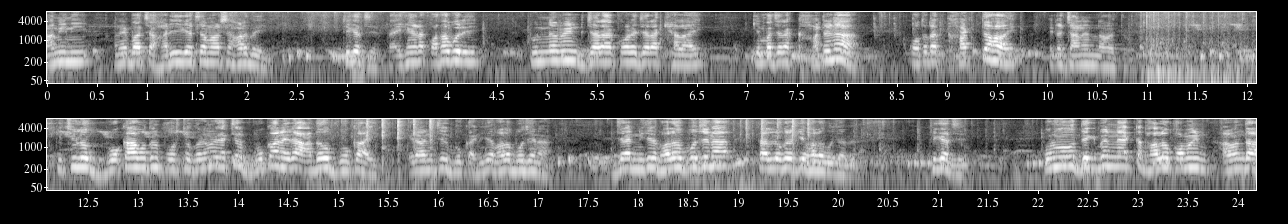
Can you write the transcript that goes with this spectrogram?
নামিনি, অনেক বাচ্চা হারিয়ে গেছে আমার, সে হারবেই। ঠিক আছে? তাই এখানে একটা কথা বলি টুর্নামেন্ট যারা করে, যারা খেলায়, কিংবা যারা খাটে না, কতটা খাটতে হয় এটা জানেন না হয়তো। কিছু লোক বোকা মতন প্রশ্ন করে মানে অ্যাকচুয়ালি বোকা না, এরা আদৌ বোকাই, এরা নিজের বোকাই নিজের ভালো বোঝে না। যারা নিজের ভালো বোঝে না, তার লোকেরা কি ভালো বোঝাবে? ঠিক আছে? কোনো দেখবেন না একটা ভালো কমেন্ট আমন্দা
